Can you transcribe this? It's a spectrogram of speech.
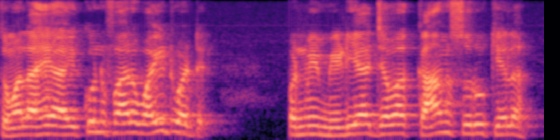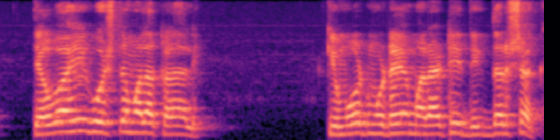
तुम्हाला हे ऐकून फार वाईट वाटेल. पण मी मीडियात जेव्हा काम सुरू केलं तेव्हा ही गोष्ट मला कळाली की मोठमोठे मराठी दिग्दर्शक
